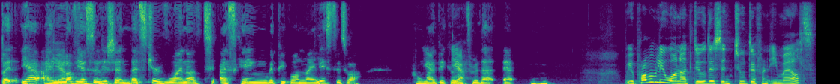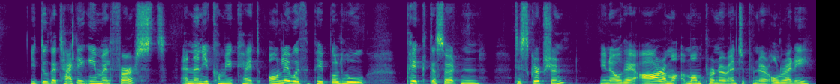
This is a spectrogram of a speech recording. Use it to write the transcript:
But yeah, I yeah. love your solution. That's true. Why not asking the people on my list as well who yeah. might be going yeah. through that? Yeah. Mm-hmm. You probably want to do this in two different emails. You do the tagging email first, and then you communicate only with the people who picked a certain description. You know, they are a mompreneur, entrepreneur already.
